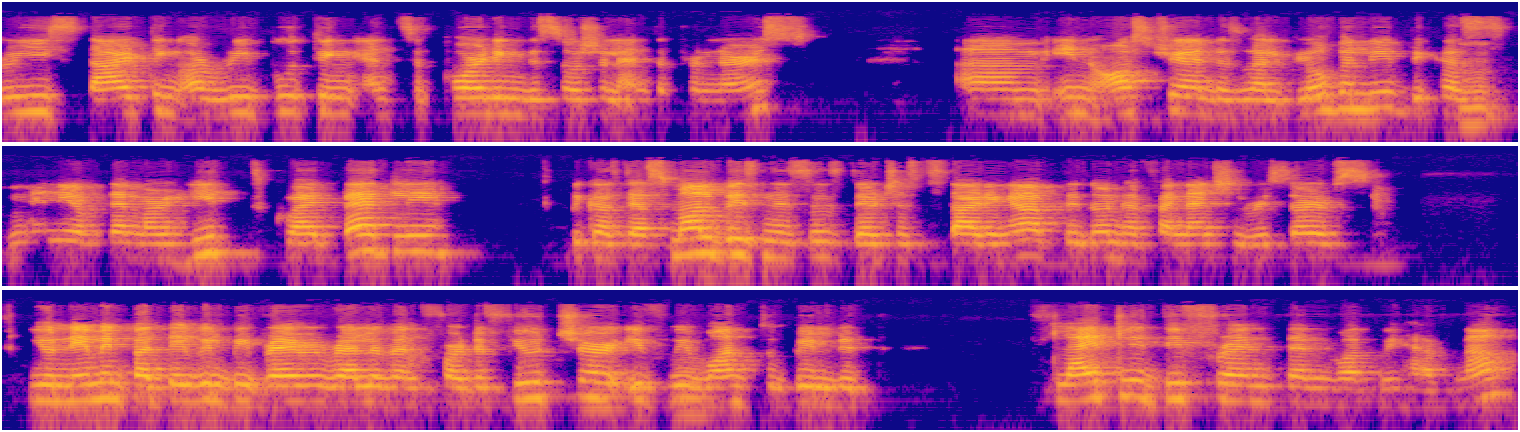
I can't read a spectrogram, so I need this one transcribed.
restarting or rebooting and supporting the social entrepreneurs um, in Austria and as well globally because many of them are hit quite badly because they're small businesses, they're just starting up, they don't have financial reserves, you name it, but they will be very relevant for the future if we Mm. want to build it slightly different than what we have now.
